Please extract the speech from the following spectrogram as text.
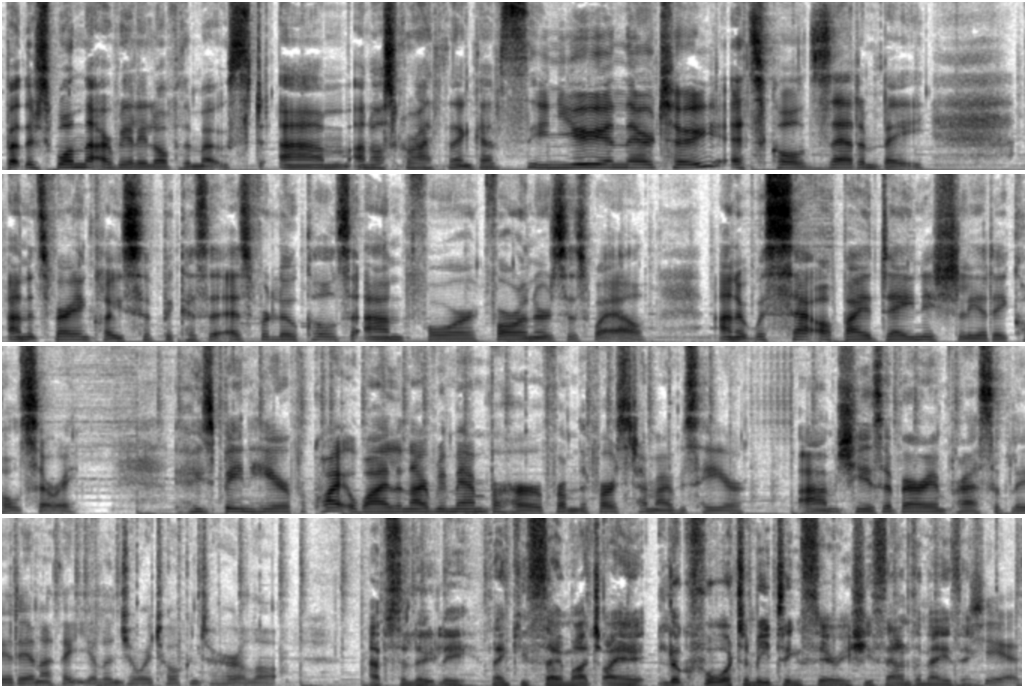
but there's one that I really love the most. Um, and Oscar, I think I've seen you in there too. It's called Z&B. And it's very inclusive because it is for locals and for foreigners as well. And it was set up by a Danish lady called Siri, who's been here for quite a while. And I remember her from the first time I was here. Um, she is a very impressive lady, and I think you'll enjoy talking to her a lot. Absolutely. Thank you so much. I look forward to meeting Siri. She sounds amazing. She is.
